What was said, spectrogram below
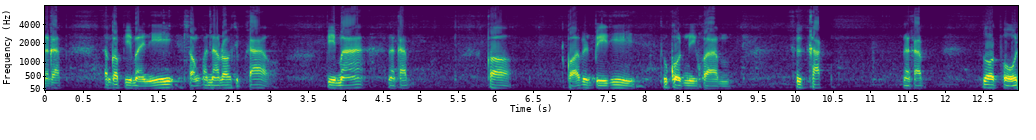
นะครับ แล้วก็ปีใหม่นี้2519 ปีม้านะครับ ก็ขอให้เป็นปีที่ทุกคนมีความคึกคักนะครับ โลดโผน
